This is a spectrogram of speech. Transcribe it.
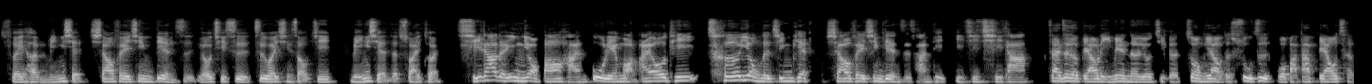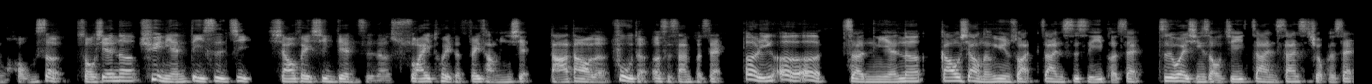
所以很明显，消费性电子，尤其是智慧型手机，明显的衰退。其他的应用包含物联网、IoT、车用的晶片、消费性电子产品以及其他。在这个表里面呢，有几个重要的数字，我把它标成红色。首先呢，去年第四季消费性电子呢衰退的非常明显，达到了负的二十三 percent。二零二二整年呢，高效能运算占四十一 percent，智慧型手机占三十九 percent。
